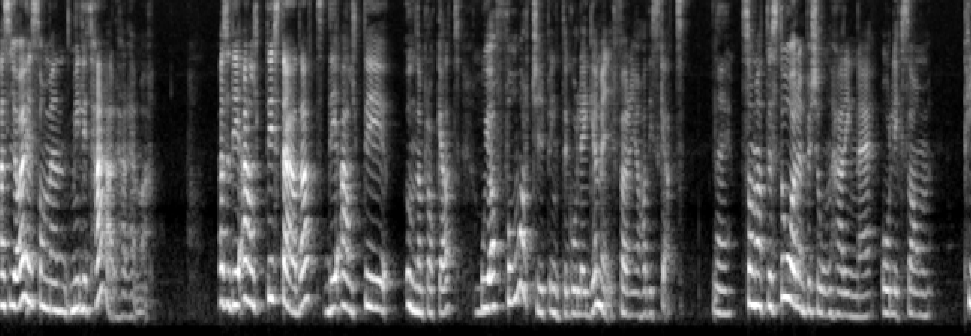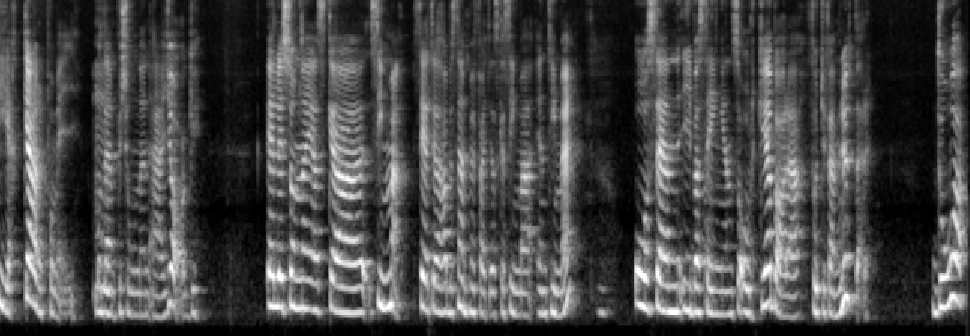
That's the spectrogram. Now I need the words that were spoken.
Alltså jag är som en militär här hemma. Alltså det är alltid städat, det är alltid undanplockat och jag får typ inte gå och lägga mig förrän jag har diskat. Nej. Som att det står en person här inne och liksom pekar på mig och den personen är jag. Eller som när jag ska simma. Säg att jag har bestämt mig för att jag ska simma en timme. Och sen i bassängen så orkar jag bara 45 minuter. Då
